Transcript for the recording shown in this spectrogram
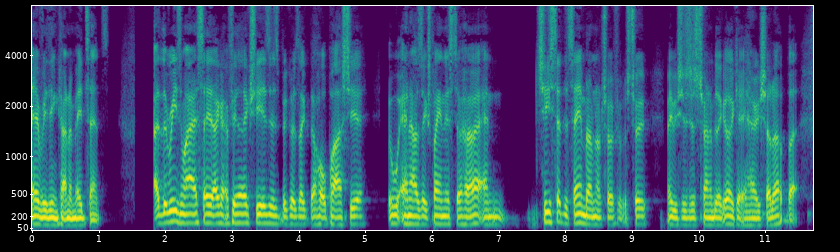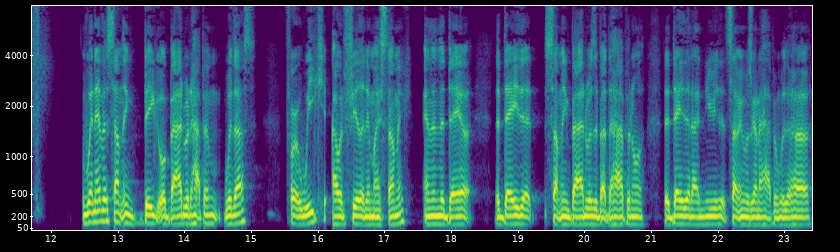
everything kind of made sense. Uh, the reason why I say like I feel like she is is because like the whole past year, and I was explaining this to her, and she said the same, but I'm not sure if it was true. Maybe she was just trying to be like, okay, Harry, shut up. But whenever something big or bad would happen with us for a week, I would feel it in my stomach. And then the day, the day that something bad was about to happen or the day that I knew that something was going to happen with her,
